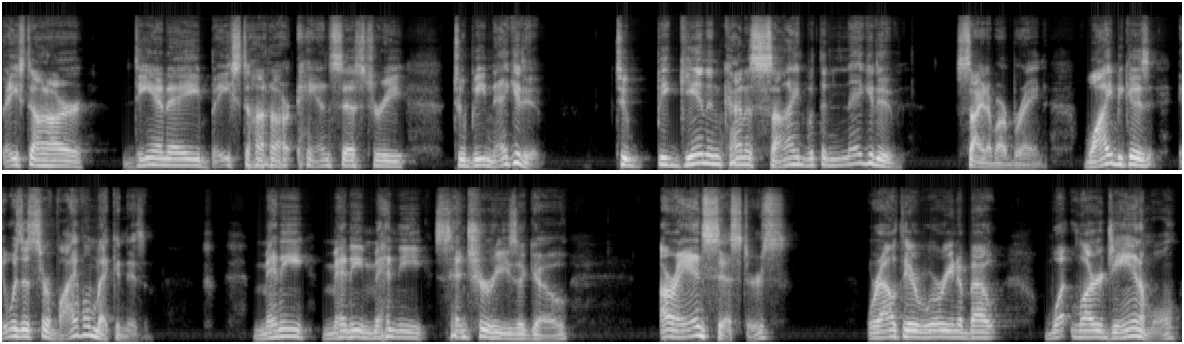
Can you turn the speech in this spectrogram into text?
based on our DNA, based on our ancestry to be negative, to begin and kind of side with the negative side of our brain. Why? Because it was a survival mechanism. Many, many, many centuries ago, our ancestors were out there worrying about what large animal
